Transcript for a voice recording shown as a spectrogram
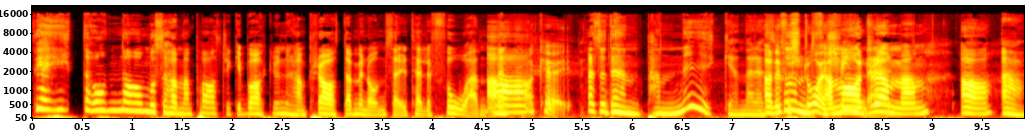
vi har hittat honom och så hör man Patrik i bakgrunden hur han pratar med någon så i telefon. Men, ah, okay. Alltså den paniken när ens Ja det förstår jag, mardrömmen. Ja. Ah.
